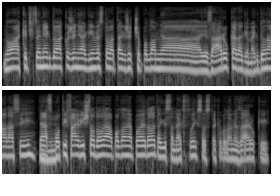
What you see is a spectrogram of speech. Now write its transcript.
no a keď chce niekto akože nejak investovať tak, že čo podľa mňa je záruka, tak je McDonald asi. Teraz Mhm. Spotify vyšlo dole a podľa mňa poje dole, takisto Netflix, to sú také podľa mňa záruky.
